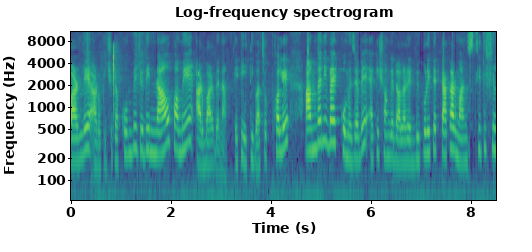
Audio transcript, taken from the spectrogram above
বাড়লে আরও কিছুটা কমবে, যদি নাও কমে আর বাড়বে না। এটি ইতিবাচক ফলে আমদানি ব্যয় কমে যাবে। একই সঙ্গে ডলারের বিপরীতে টাকার মান স্থিতিশীল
